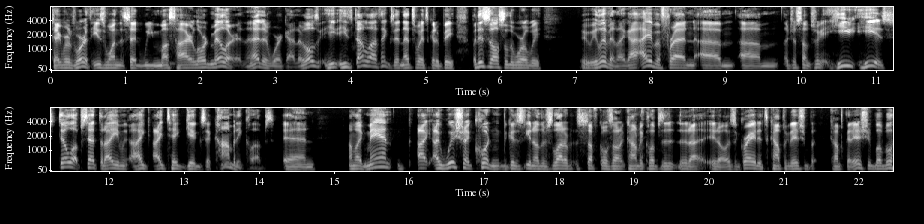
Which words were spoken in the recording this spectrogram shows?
take for its worth. He's the one that said we must hire Lord Miller, and that didn't work out. Those, he, he's done a lot of things, and that's the way it's going to be. But this is also the world we we live in. Like I, I have a friend, um, um, just something. He he is still upset that I even I I take gigs at comedy clubs, and I'm like, man, I, I wish I couldn't because you know there's a lot of stuff goes on at comedy clubs that, that I, you know isn't great. It's a complication, but complication, blah blah.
